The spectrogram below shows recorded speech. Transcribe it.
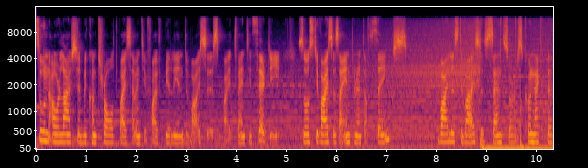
Soon our lives will be controlled by 75 billion devices by 2030. Those devices are Internet of Things, wireless devices, sensors connected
